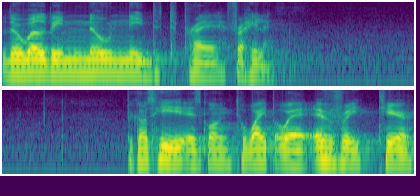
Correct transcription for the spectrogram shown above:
there will be no need to pray for healing. Because he is going to wipe away every tear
